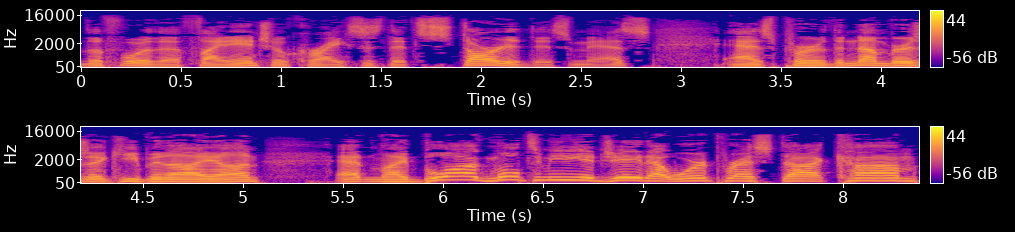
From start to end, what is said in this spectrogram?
before the financial crisis that started this mess. As per the numbers I keep an eye on at my blog, multimediaj.wordpress.com.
